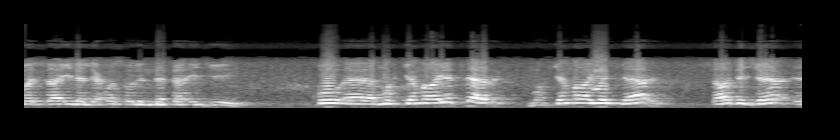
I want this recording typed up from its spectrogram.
وَسَائِلَ لِحُصُولِ النَّتَائِجِ Bu e, muhkem ayetler, muhkem ayetler sadece e,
